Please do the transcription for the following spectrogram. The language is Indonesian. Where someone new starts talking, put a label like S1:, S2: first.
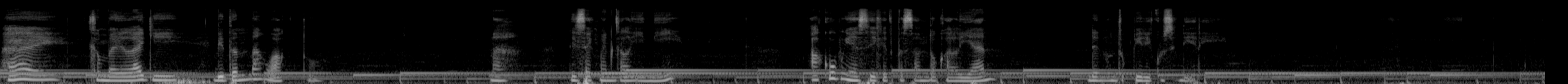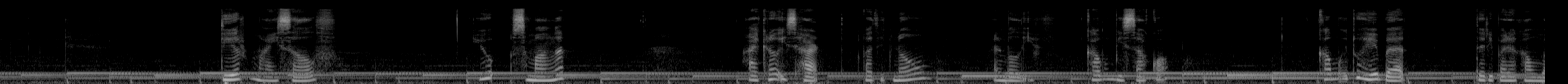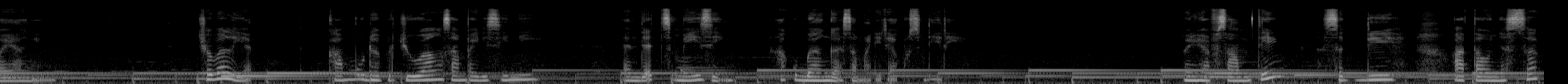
S1: Hai, kembali lagi di Tentang Waktu. Nah, di segmen kali ini, aku punya sedikit pesan untuk kalian dan untuk diriku sendiri. Dear myself, yuk semangat. I know it's hard, but it know and believe. Kamu bisa kok. Kamu itu hebat daripada kamu bayangin. Coba lihat, kamu udah berjuang sampai di sini, and that's amazing. Aku bangga sama diri aku sendiri. When you have something, sedih atau nyesek,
